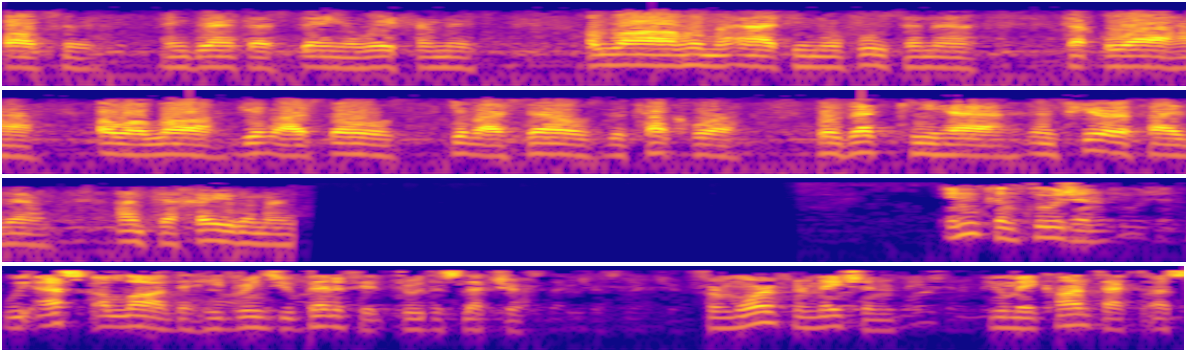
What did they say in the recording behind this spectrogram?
falsehood and grant us staying away from it اللهم آت نفوسنا تقواها Oh Allah give our souls give ourselves the taqwa وزكها and purify them أنت خير من In conclusion, we ask Allah that He brings you benefit through this lecture. For more information, you may contact us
